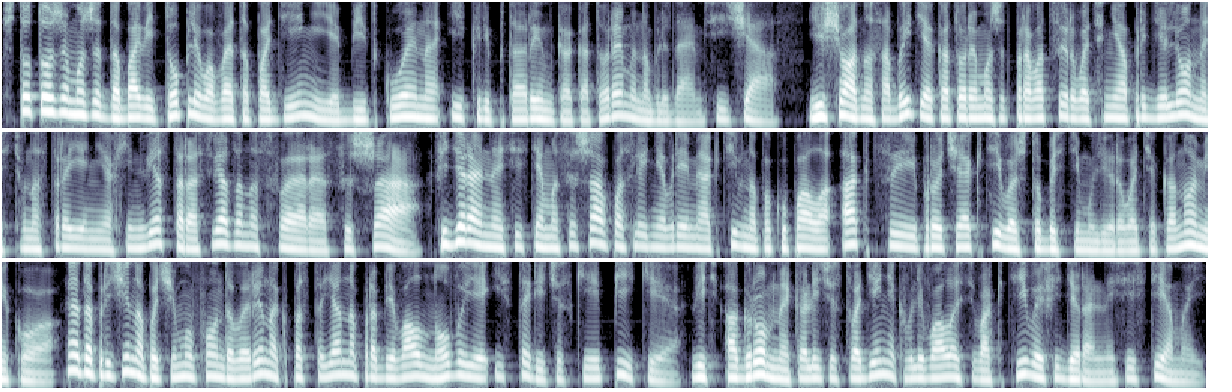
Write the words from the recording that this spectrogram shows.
что тоже может добавить топлива в это падение биткоина и крипторынка, которое мы наблюдаем сейчас. Еще одно событие, которое может провоцировать неопределенность в настроениях инвестора, связано с ФРС США. Федеральная система США в последнее время активно покупала акции и прочие активы, чтобы стимулировать экономику. Это причина, почему фондовый рынок постоянно пробивал новые исторические пики, ведь огромное количество денег вливалось в активы федеральной системы системой.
